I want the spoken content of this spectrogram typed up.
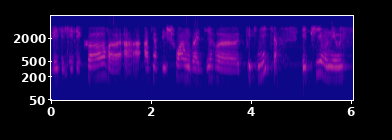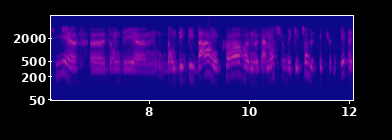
les, décors, à, à, faire des choix, on va dire, techniques. Et puis, on est aussi euh, euh, dans, des, euh, dans des débats encore, notamment sur des questions de sécurité, parce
